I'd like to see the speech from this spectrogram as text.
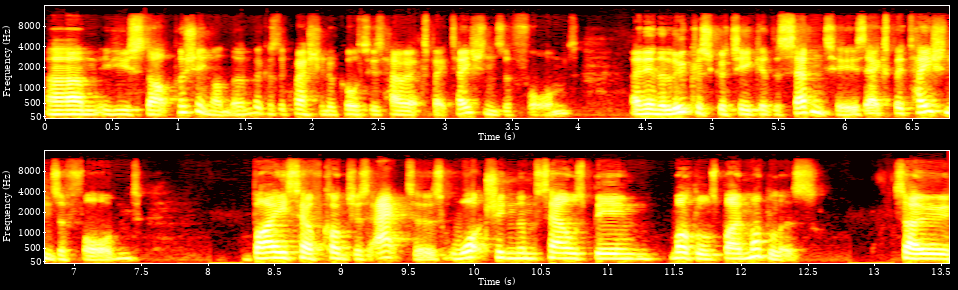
um, if you start pushing on them because the question of course is how expectations are formed and in the lucas critique of the 70s expectations are formed by self-conscious actors watching themselves being models by modelers so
